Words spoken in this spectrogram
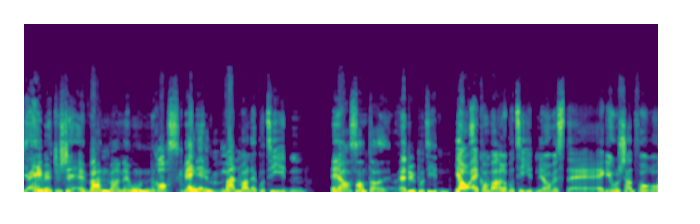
Ja, jeg vet jo ikke. Venn-venn, er hun rask? Venn-venn er på tiden. Ja, sant. da. Er du på tiden? Ja, jeg kan være på tiden, ja. Hvis jeg er jo kjent for å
